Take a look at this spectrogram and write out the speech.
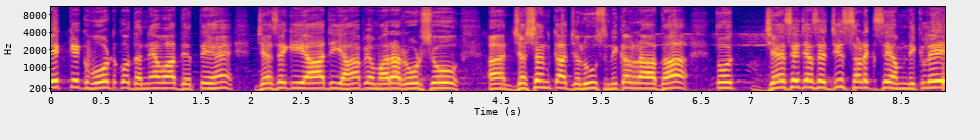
एक एक वोट को धन्यवाद देते हैं। जैसे कि आज यहाँ पे हमारा रोड शो जश्न का जुलूस निकल रहा था तो जैसे जैसे जिस सड़क से हम निकले,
